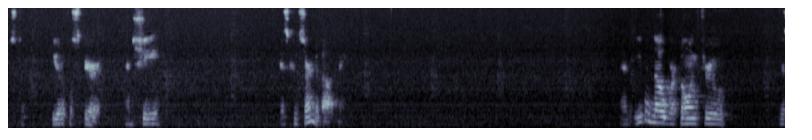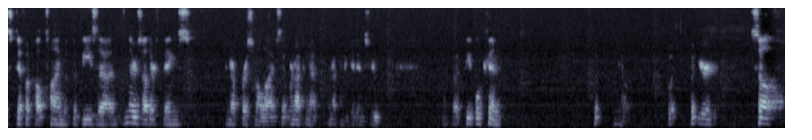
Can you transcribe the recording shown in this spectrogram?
just a beautiful spirit. And she is concerned about me. And even though we're going through this difficult time with the visa, and there's other things in our personal lives that we're not gonna we're not gonna get into, but people can put you know put put yourself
